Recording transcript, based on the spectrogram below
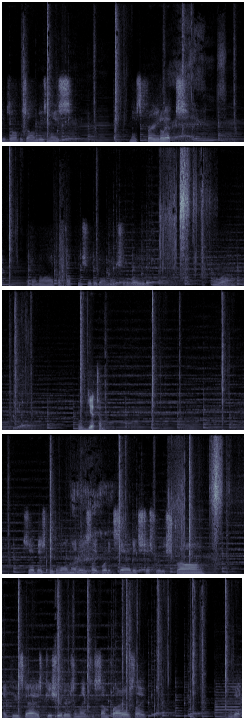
Gives all the zombies nice, nice furry lips. I don't know why I put that pea shooter down there. I should have waited. Oh wow. We'll get him. So basically the walnut is like what it said, it's just really strong. Like these guys, pea shooters and like these sunflowers, like can get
